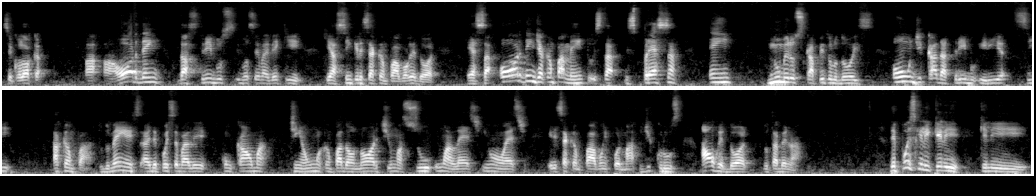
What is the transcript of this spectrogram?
você coloca a, a ordem das tribos e você vai ver que, que é assim que eles se acampavam ao redor. Essa ordem de acampamento está expressa em Números capítulo 2, onde cada tribo iria se acampar. Tudo bem? Aí depois você vai ler com calma. Tinha um acampado ao norte, um a sul, um a leste e um a oeste. Eles se acampavam em formato de cruz ao redor do tabernáculo. Depois que ele, que ele, que ele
